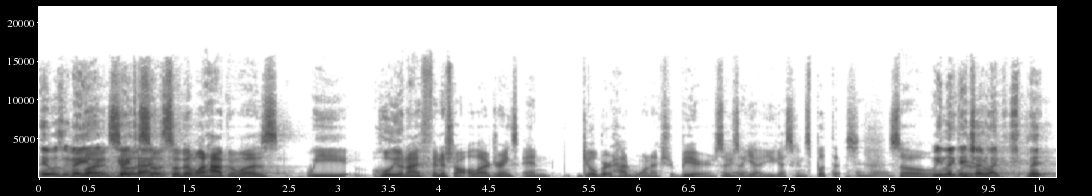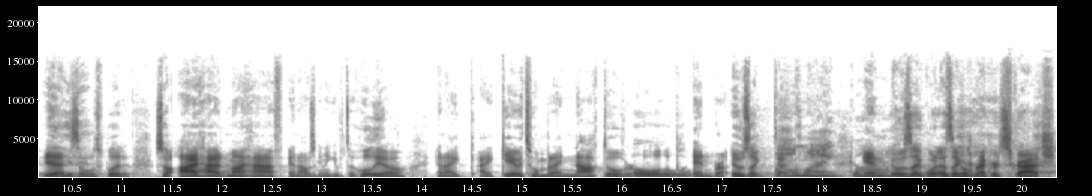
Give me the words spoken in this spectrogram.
It was amazing. But so, Great times. so, so then what happened was we Julio and I finished all, all our drinks, and Gilbert had one extra beer, so he's like, mm-hmm. "Yeah, you guys can split this." Mm-hmm. So we looked at each other like, split? Yeah, so we'll split it. So I had my half, and I was gonna give it to Julio, and I, I gave it to him, but I knocked over all the pl- oh. and bro, it was like dead Oh quiet, my and it was like when it was like a record scratch.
